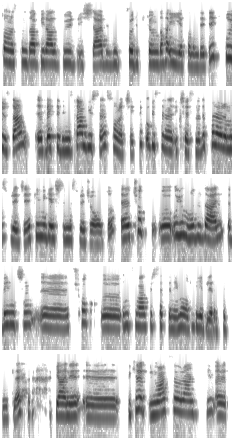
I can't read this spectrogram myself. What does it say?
sonrasında biraz büyüdü işler. Bizim prodüksiyonu daha iyi yapalım dedik. Bu yüzden e, beklediğimizden bir sene sonra çektik. O bir sene içerisinde de para arama süreci, filmi geliştirme süreci oldu. Ee, çok e, uyumlu, güzel. Benim için e, çok e, unutulmaz bir set deneyimi oldu diyebilirim kesinlikle. yani e, bir kere üniversite öğrencisiyim. Evet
